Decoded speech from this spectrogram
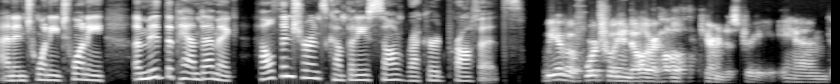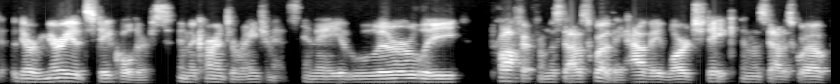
And in 2020, amid the pandemic, health insurance companies saw record profits. We have a $4 trillion healthcare industry, and there are myriad stakeholders in the current arrangements, and they literally profit from the status quo. They have a large stake in the status quo,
